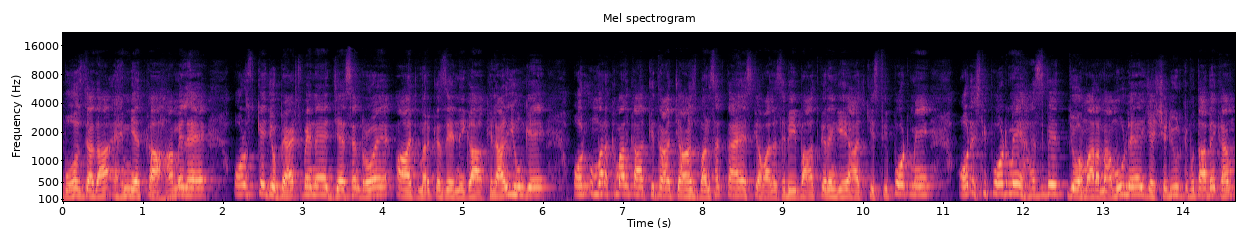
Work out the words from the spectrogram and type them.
बहुत ज़्यादा अहमियत का हामिल है और उसके जो बैट्समैन हैं, जैसन रॉय, आज मरकज़ निगाह खिलाड़ी होंगे और उमर अकमल का कितना चांस बन सकता है, इसके हवाले से भी बात करेंगे आज की इस रिपोर्ट में। और इस रिपोर्ट में हसब जो हमारा मामूल है या शेड्यूल के मुताबिक हम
